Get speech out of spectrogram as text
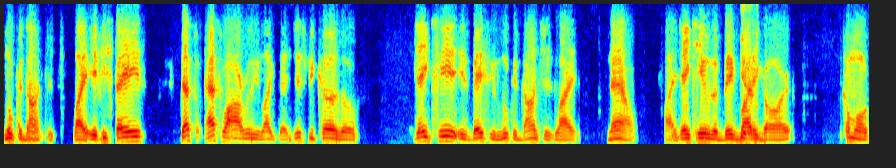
Luka Doncic. Like if he stays, that's that's why I really like that. Just because of Jay Kidd is basically Luka Doncic like now. Like Jay Kidd was a big bodyguard. Come on,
